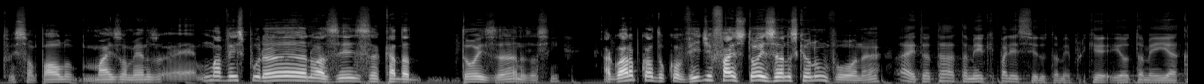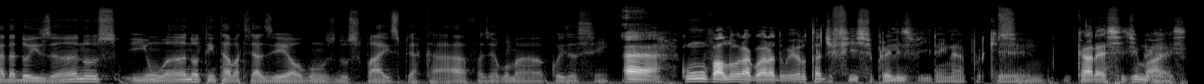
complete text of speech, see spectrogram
tô em São Paulo mais ou menos é, uma vez por ano, às vezes a cada dois anos, assim. Agora, por causa do Covid, faz dois anos que eu não vou, né? É, então tá, tá meio que parecido também, porque eu também ia a cada dois anos e um ano eu tentava trazer alguns dos pais pra cá, fazer alguma coisa assim. É, com o valor agora do euro tá difícil para eles virem, né? Porque Sim. carece demais.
